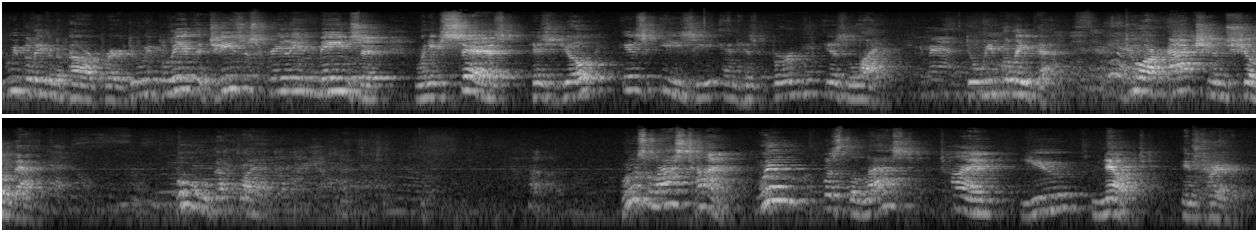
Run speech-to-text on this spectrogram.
Do we believe in the power of prayer? Do we believe that Jesus really means it when he says his yoke is easy and his burden is light? Amen. Do we believe that? Do our actions show that? Ooh, got quiet. When was the last time? When was the last time you knelt in prayer?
